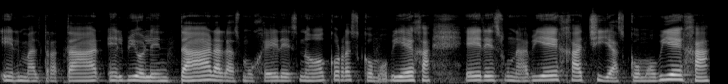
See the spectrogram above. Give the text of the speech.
el maltratar, el violentar a las mujeres, ¿no? Corres como vieja, eres una vieja, chillas como vieja,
